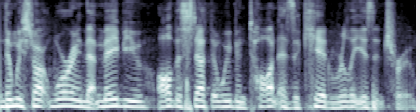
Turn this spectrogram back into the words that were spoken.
And then we start worrying that maybe all the stuff that we've been taught as a kid really isn't true.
